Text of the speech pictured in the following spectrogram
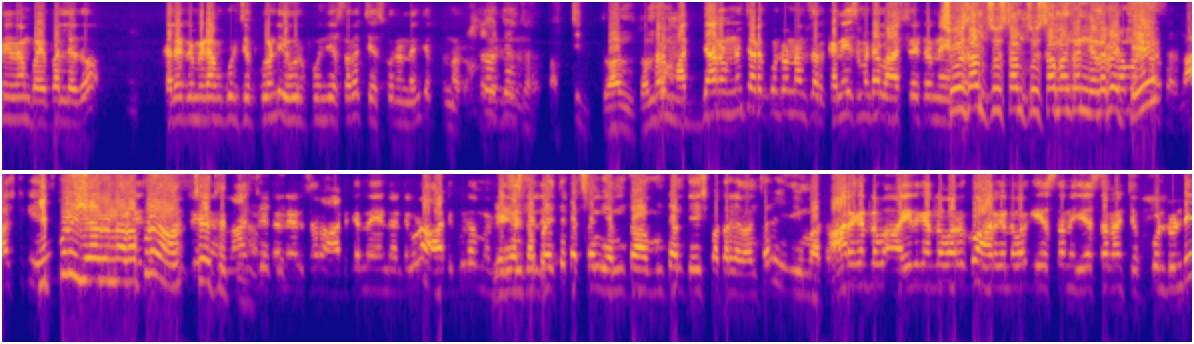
మేమేం భయపడలేదు. కలెక్టర్ మేడం కూడా చెప్పుకోండి ఎవరికి ఫోన్ చేస్తారో చేసుకోండి అని చెప్తున్నారు. సార్ మధ్యాహ్నం నుంచి అడుక్కుంటున్నాం సార్. కనీసం అంటే లాస్ట్ రేట్ చూసాం చూస్తాం చూస్తాం అంటే నిలబెట్టి లాస్ట్కి ఇప్పుడు ఏడున్నర అప్పుడు చేతి లాస్ట్ రేట్ అనేది సార్? ఆటకన్నా ఏంటంటే కూడా ఆటకి కూడా మేము ఏడు గంటలప్పుడు అయితే ఖచ్చితంగా ఎంత ఉంటే అంత వేసిపోతారు కదా అని సార్ ఇది మాట. ఆరు గంటల ఐదు గంటల వరకు ఆరు గంటల వరకు వేస్తాను వేస్తాను అని చెప్పుకుంటుండి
